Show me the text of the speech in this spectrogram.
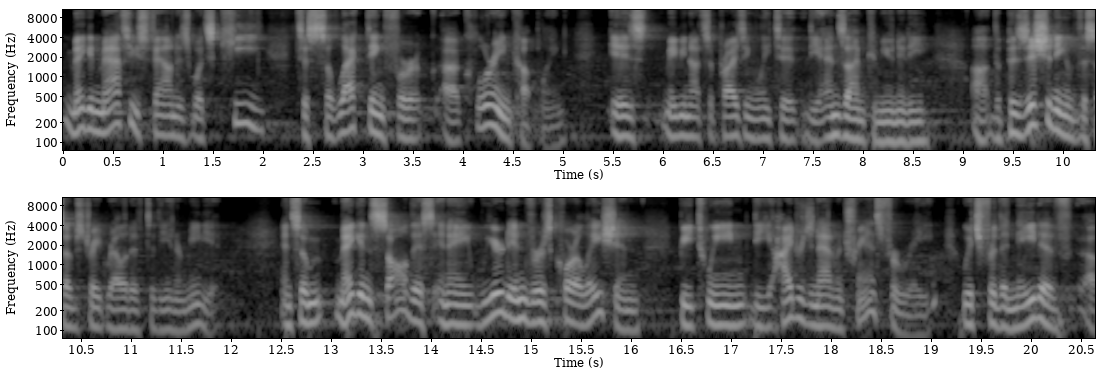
Megan Matthews found is what's key to selecting for uh, chlorine coupling is, maybe not surprisingly to the enzyme community, uh, the positioning of the substrate relative to the intermediate. And so Megan saw this in a weird inverse correlation between the hydrogen atom transfer rate, which for the native uh,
